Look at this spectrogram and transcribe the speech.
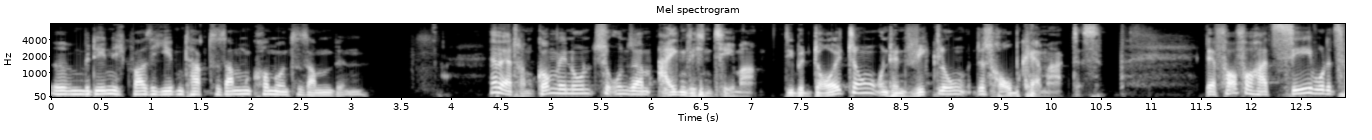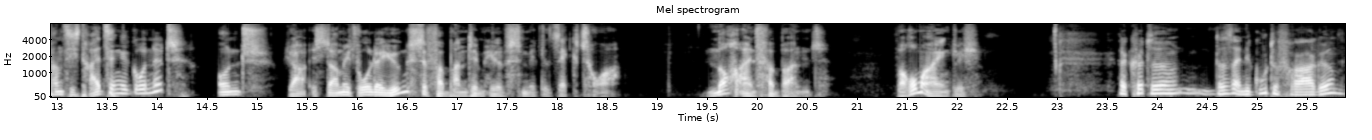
äh, mit denen ich quasi jeden Tag zusammenkomme und zusammen bin. Herr Bertram, kommen wir nun zu unserem eigentlichen Thema, die Bedeutung und Entwicklung des Homecare-Marktes. Der VVHC wurde 2013 gegründet und ja, ist damit wohl der jüngste Verband im Hilfsmittelsektor. Noch ein Verband, Warum eigentlich? Herr Kötte, das ist eine gute Frage.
